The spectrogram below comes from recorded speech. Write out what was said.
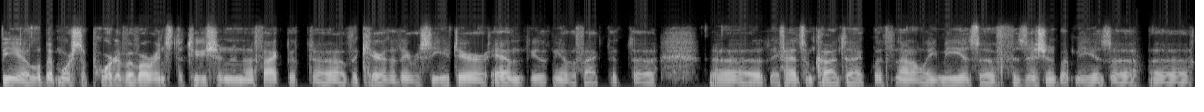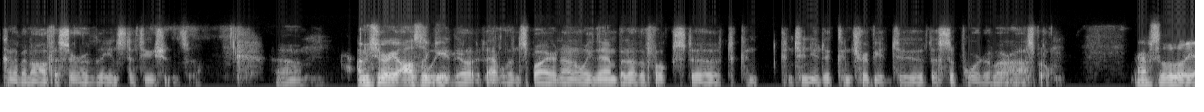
be a little bit more supportive of our institution and the fact that uh, the care that they received here, and you know the fact that uh, they've had some contact with not only me as a physician, but me as a, kind of an officer of the institution. So. Um, I'm sure he also gave that will inspire not only them but other folks to, to con- continue to contribute to the support of our hospital. Absolutely.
